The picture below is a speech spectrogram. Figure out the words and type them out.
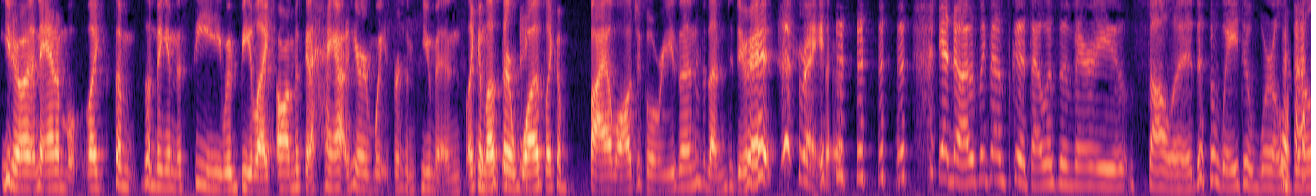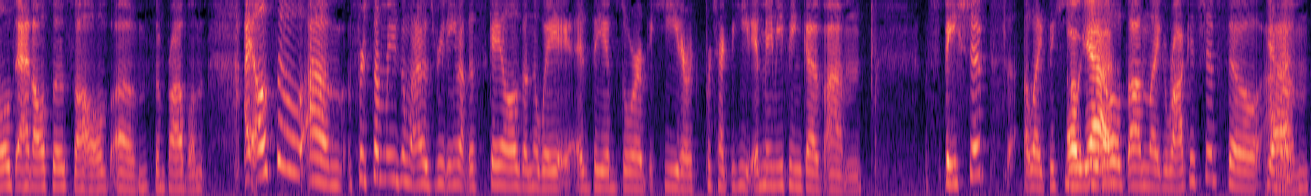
you know an animal like some something in the sea would be like oh I'm just gonna hang out here and wait for some humans. Like unless there was like a biological reason for them to do it. right. Yeah no i was like that's good. That was a very solid way to world build and also solve um, some problems. I also um, for some reason when i was reading about the scales and the way they absorb heat or protect the heat it made me think of um, spaceships like the heat Oh, yeah. shields on like rocket ships so Yeah. um,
